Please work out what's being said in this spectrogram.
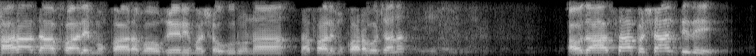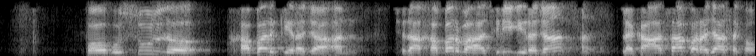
حرا دا فعل مقاربه او غیر مشهورونه دا فعل مقاربه چانه او دا عصا په شانتی دی په حصول خبر کې رجاءن چې دا خبر به حاصلېږي رجا لکه عصا پر رجا سکو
